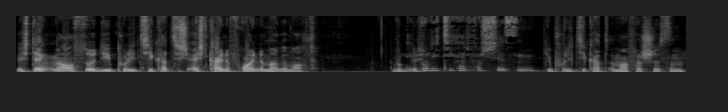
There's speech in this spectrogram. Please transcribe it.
Ich denke mir auch so, die Politik hat sich echt keine Freunde mehr gemacht. Die Wirklich. Politik hat verschissen. Die Politik hat immer verschissen.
